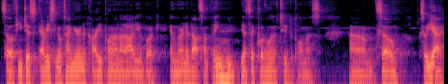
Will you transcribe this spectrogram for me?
So if you just, every single time you're in a car, you put on an audiobook and learn about something, that's the equivalent of two diplomas. Um, so, so yeah,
